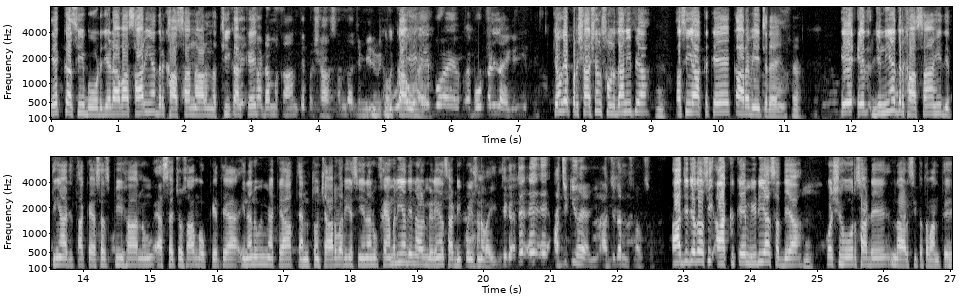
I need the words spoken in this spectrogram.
ਇੱਕ ਅਸੀਂ ਬੋਰਡ ਜਿਹੜਾ ਵਾ ਸਾਰੀਆਂ ਦਰਖਾਸਤਾਂ ਨਾਲ ਨੱਥੀ ਕਰਕੇ ਸਾਡਾ ਮਕਾਨ ਤੇ ਪ੍ਰਸ਼ਾਸਨ ਦਾ ਜ਼ਮੀਰ ਵਿਕਾਊ ਹੈ। ਵੋਟ ਕਾਲੀ ਲਾਏ ਗਏ ਜੀ ਇੱਥੇ? ਕਿਉਂਕਿ ਪ੍ਰਸ਼ਾਸਨ ਸੁਣਦਾ ਨਹੀਂ ਪਿਆ। ਅਸੀਂ ਅੱਕ ਕੇ ਘਰ ਵੇਚ ਰਹੇ ਹਾਂ। ਇਹ ਜਿੰਨੀਆਂ ਦਰਖਾਸਤਾਂ ਅਸੀਂ ਦਿੱਤੀਆਂ ਅੱਜ ਤੱਕ ਐਸਐਸਪੀ ਸਾਹਿਬ ਨੂੰ ਐਸਐਚਓ ਸਾਹਿਬ ਮੌਕੇ ਤੇ ਆ ਇਹਨਾਂ ਨੂੰ ਵੀ ਮੈਂ ਕਿਹਾ ਤਿੰਨ ਤੋਂ ਚਾਰ ਵਾਰੀ ਅਸੀਂ ਇਹਨਾਂ ਨੂੰ ਫੈਮਲੀਆਂ ਦੇ ਨਾਲ ਮਿਲੇ ਆ ਸਾਡੀ ਕੋਈ ਸੁਣਵਾਈ ਨਹੀਂ। ਠੀਕ ਹੈ ਤੇ ਅੱਜ ਕੀ ਹੋਇਆ ਜੀ? ਅੱਜ ਦਾ ਮਸਲਾ ਦੱਸੋ। ਅੱਜ ਜਦੋਂ ਅਸੀਂ ਅੱਕ ਕੇ ਮੀਡੀਆ ਸੱਦਿਆ ਕੁਝ ਹੋਰ ਸਾਡੇ ਨਾਲ ਸੀ ਪਤਵੰਤੇ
